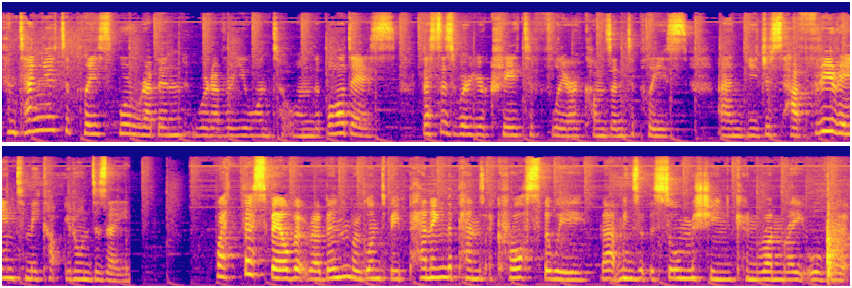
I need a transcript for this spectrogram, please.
Continue to place more ribbon wherever you want it on the bodice. This is where your creative flair comes into place and you just have free rein to make up your own design. With this velvet ribbon, we're going to be pinning the pins across the way. That means that the sewing machine can run right over it.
